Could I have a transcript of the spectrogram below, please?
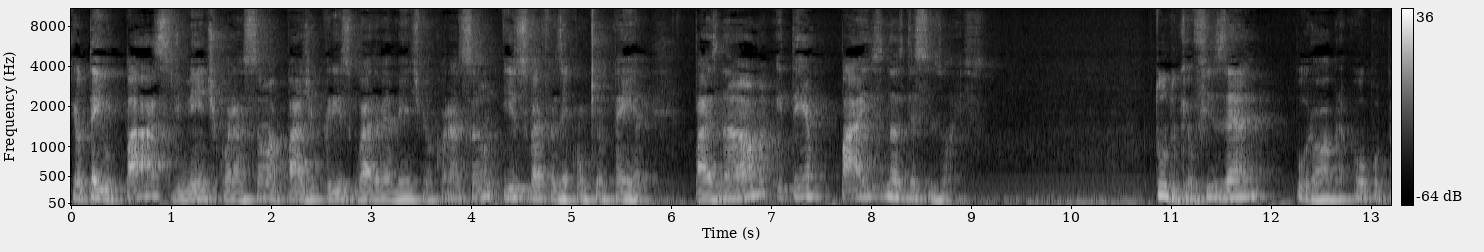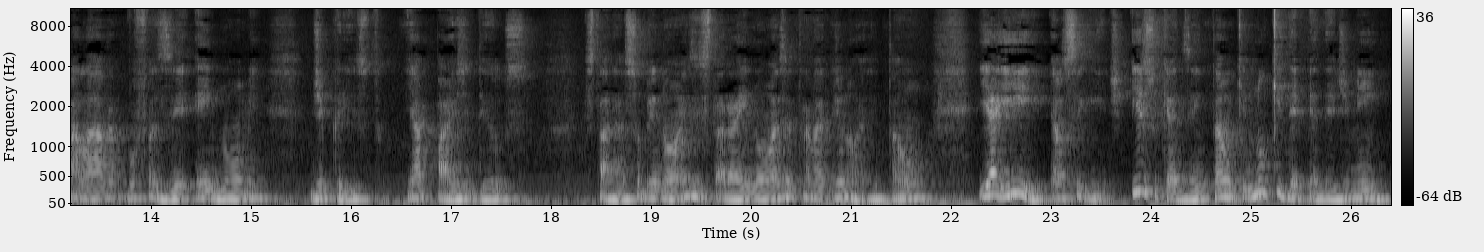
Eu tenho paz de mente e coração, a paz de Cristo guarda minha mente e meu coração. Isso vai fazer com que eu tenha paz na alma e tenha paz nas decisões. Tudo que eu fizer, por obra ou por palavra, vou fazer em nome de Cristo. E a paz de Deus estará sobre nós, estará em nós através de nós. Então, e aí é o seguinte: isso quer dizer então que no que depender de mim,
